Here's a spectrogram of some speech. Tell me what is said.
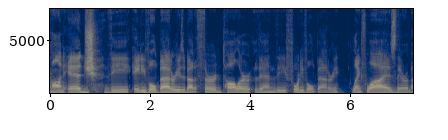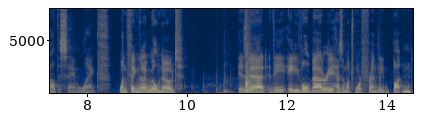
on edge, the 80 volt battery is about a third taller than the 40 volt battery. Lengthwise, they're about the same length. One thing that I will note is that the 80 volt battery has a much more friendly button,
